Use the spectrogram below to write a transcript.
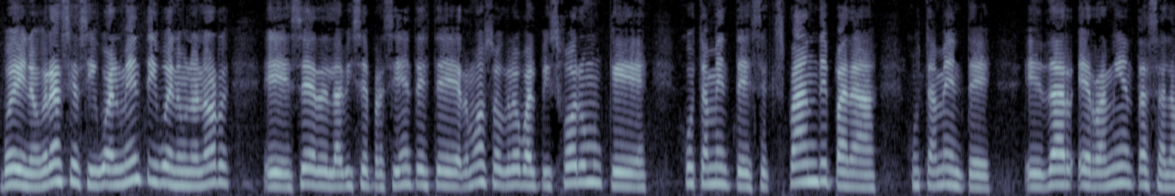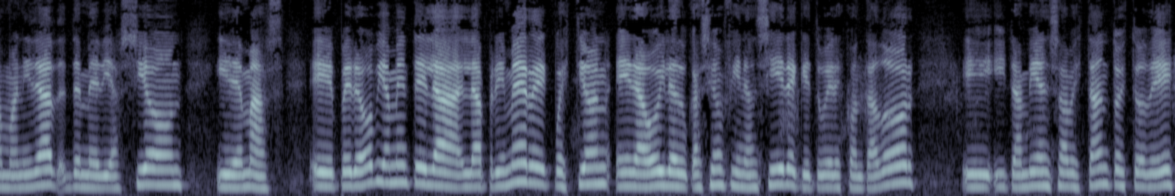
Bueno, gracias igualmente y bueno, un honor eh, ser la vicepresidenta de este hermoso Global Peace Forum que justamente se expande para justamente eh, dar herramientas a la humanidad de mediación y demás. Eh, pero obviamente la, la primera cuestión era hoy la educación financiera, que tú eres contador y, también sabes tanto esto de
